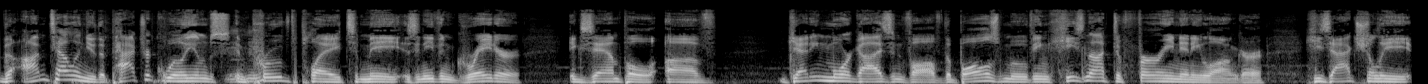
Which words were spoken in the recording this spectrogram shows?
The, I'm telling you, the Patrick Williams improved play to me is an even greater example of getting more guys involved. The ball's moving. He's not deferring any longer. He's actually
